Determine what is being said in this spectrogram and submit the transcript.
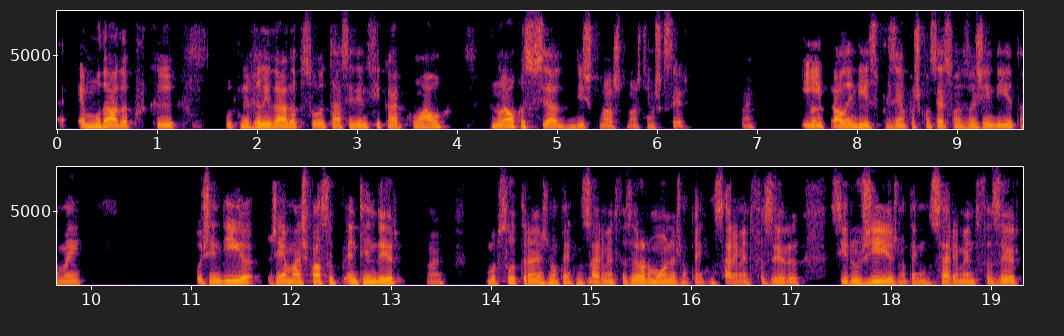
é, é mudada, porque, porque na realidade a pessoa está a se identificar com algo que não é o que a sociedade diz que nós, nós temos que ser. É? E, é. para além disso, por exemplo, as concepções hoje em dia também hoje em dia já é mais fácil entender, é? Uma pessoa trans não tem que necessariamente fazer hormonas, não tem que necessariamente fazer cirurgias, não tem que necessariamente fazer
